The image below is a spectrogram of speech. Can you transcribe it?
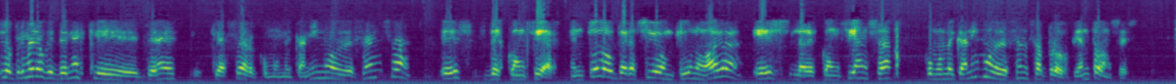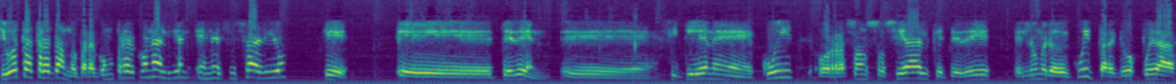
Lo primero que tenés que, tenés que hacer como mecanismo de defensa es desconfiar. En toda operación que uno haga es la desconfianza como mecanismo de defensa propia. Entonces, si vos estás tratando para comprar con alguien, es necesario que eh, te den, eh, si tiene quit o razón social, que te dé el número de quit para que vos puedas,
